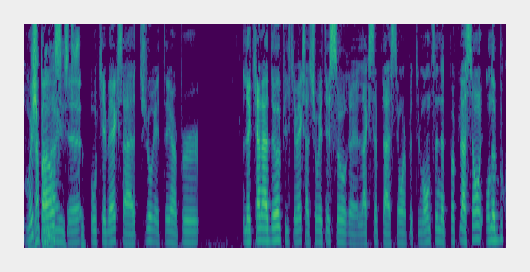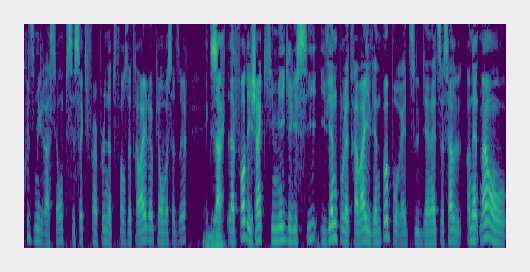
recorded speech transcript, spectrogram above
Moi, je japonaise, pense tout ça? qu'au Québec, ça a toujours été un peu. Le Canada puis le Québec, ça a toujours été sur euh, l'acceptation un peu de tout le monde. Tu sais, notre population, on a beaucoup d'immigration, puis c'est ça qui fait un peu notre force de travail. Là, puis on va se dire, Exact. La, la plupart des gens qui migrent ici, ils viennent pour le travail, ils viennent pas pour être sur le bien-être social. Honnêtement, on,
